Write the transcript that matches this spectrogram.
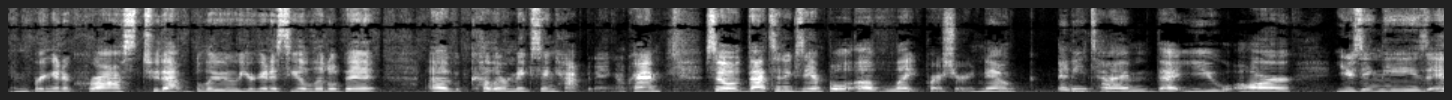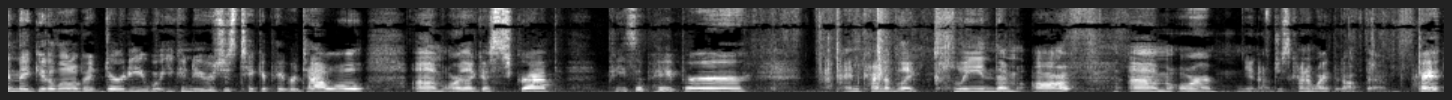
and bring it across to that blue, you're gonna see a little bit of color mixing happening, okay? So that's an example of light pressure. Now, anytime that you are using these and they get a little bit dirty, what you can do is just take a paper towel um, or like a scrap piece of paper and kind of like clean them off um, or, you know, just kind of wipe it off there. Okay,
